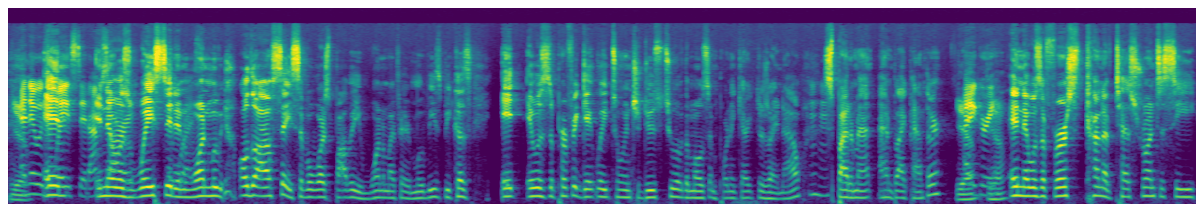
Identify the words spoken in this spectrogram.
Yeah. and it was and, wasted. I'm and sorry. it was wasted It in was. one movie. Although I'll say Civil War is probably one of my favorite movies because it it was the perfect gateway to introduce two of the most important characters right now, Mm-hmm. Spider-Man and Black Panther. yeah, I agree. Yeah. And it was the first kind of test run to see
